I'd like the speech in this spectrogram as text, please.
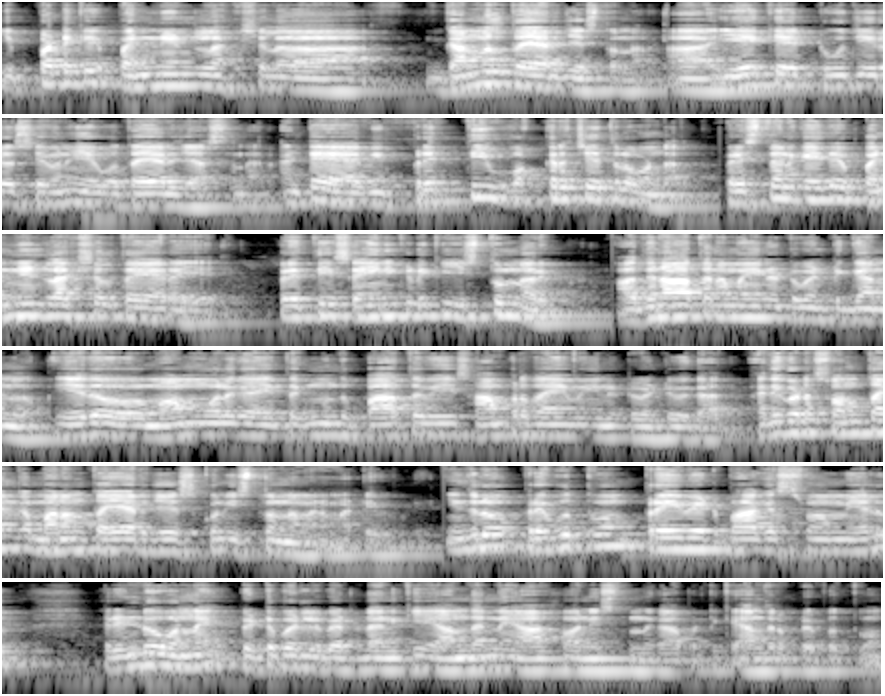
ఇప్పటికే పన్నెండు లక్షల గన్నులు తయారు చేస్తున్నారు. ఏకే టూ జీరో సెవెన్ ఏవో తయారు చేస్తున్నారు. అంటే అవి ప్రతి ఒక్కరి చేతిలో ఉండాలి. ప్రస్తుతానికైతే పన్నెండు లక్షలు తయారయ్యాయి. ప్రతి సైనికుడికి ఇస్తున్నారు ఇప్పుడు. అధునాతనమైనటువంటి గన్లు. ఏదో మామూలుగా ఇంతకుముందు పాతవి సాంప్రదాయమైనటువంటివి కాదు. అది కూడా సొంతంగా మనం తయారు చేసుకుని ఇస్తున్నాం అనమాట ఇవి ఇందులో ప్రభుత్వం ప్రైవేట్ భాగస్వామ్యాలు రెండూ ఉన్నాయి. పెట్టుబడులు పెట్టడానికి అందరినీ ఆహ్వానిస్తుంది కాబట్టి కేంద్ర ప్రభుత్వం.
